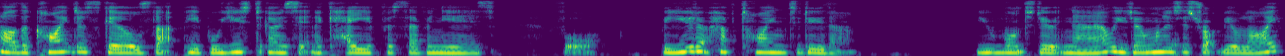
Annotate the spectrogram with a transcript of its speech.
are the kind of skills that people used to go and sit in a cave for seven years for. But you don't have time to do that. You want to do it now. You don't want to disrupt your life.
